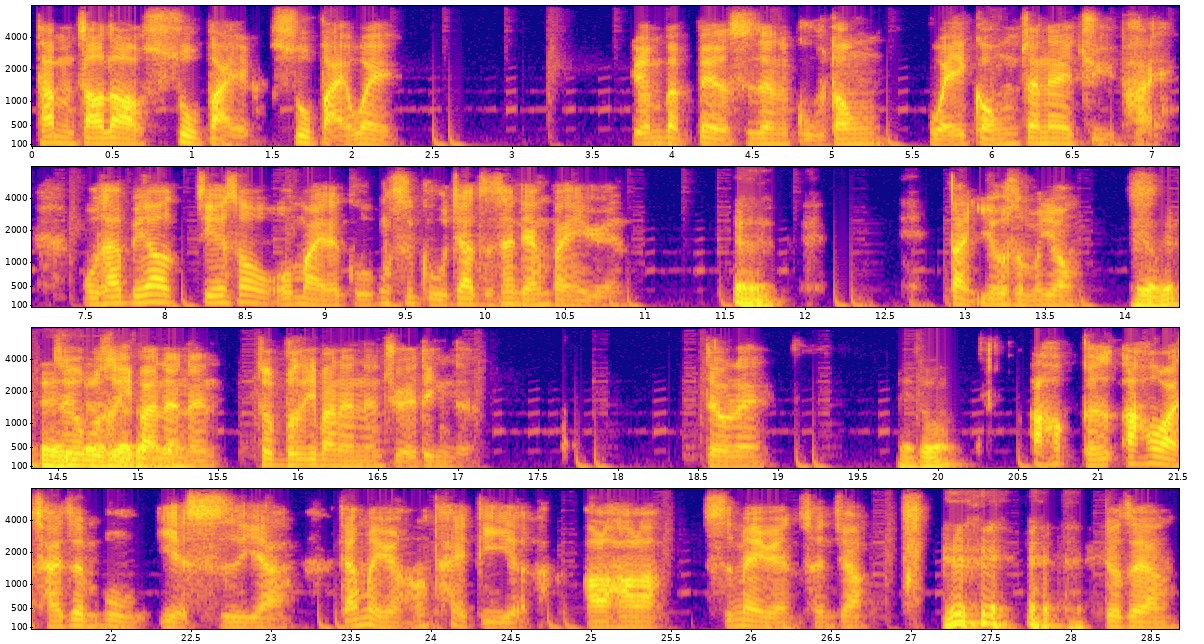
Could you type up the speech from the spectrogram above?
他们遭到数百数百位原本贝尔斯登的股东围攻，在那里举牌，我才不要接受我买的股公司股价只剩两百元。但有什么用？这又不是一般人能。这不是一般人能决定的，对不对？没错。啊后可是啊后来财政部也施压，两美元好像太低了。好了好了，十美元成交，就这样。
